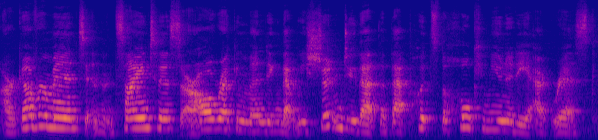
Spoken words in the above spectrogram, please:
our government and scientists are all recommending that we shouldn't do that, that that puts the whole community at risk.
